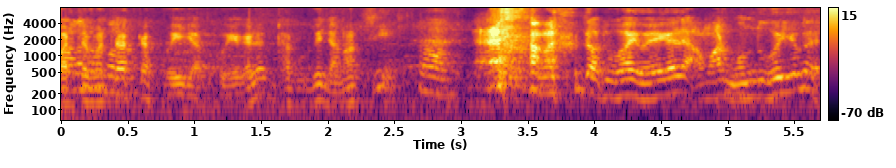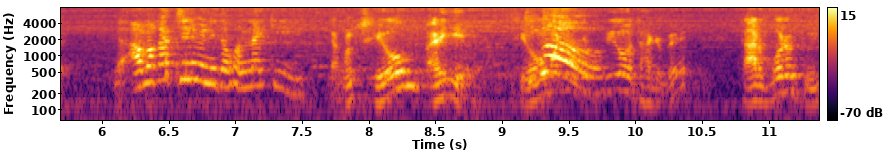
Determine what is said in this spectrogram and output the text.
বাচ্চা বাচ্চা একটা হয়ে যাক হয়ে গেলে ঠাকুরকে জানাচ্ছি। হ্যাঁ। আমার দাদু ভাই হয়ে গেলে আমার বন্ধু হয়ে যাবে। চিনবে নি তখন নাকি? এখন সেও এই যে সেও প্রিয় থাকবে। তারপরে তুই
